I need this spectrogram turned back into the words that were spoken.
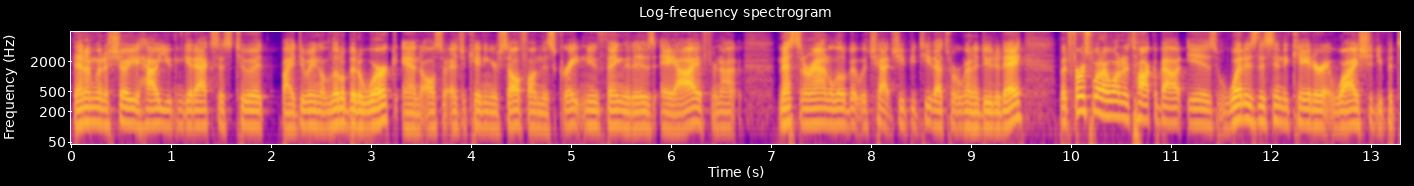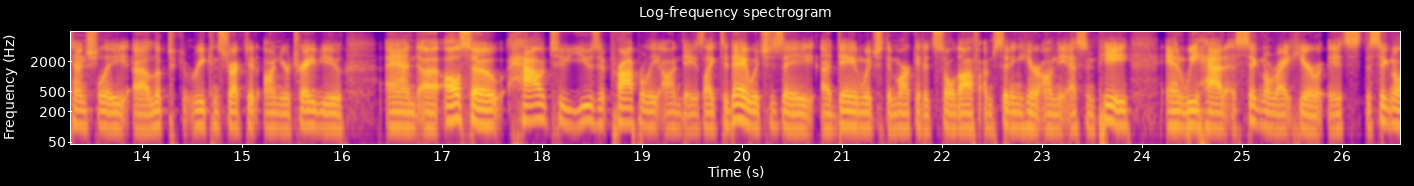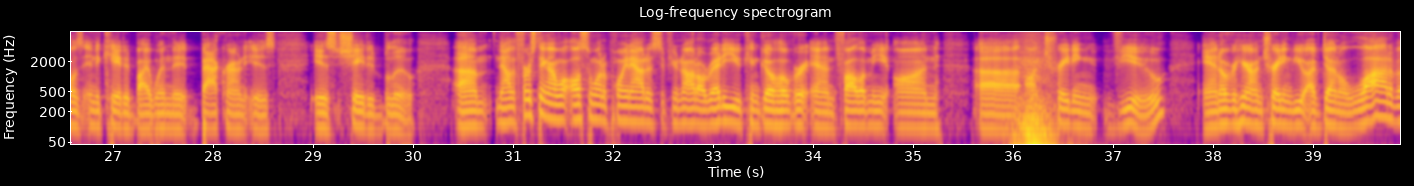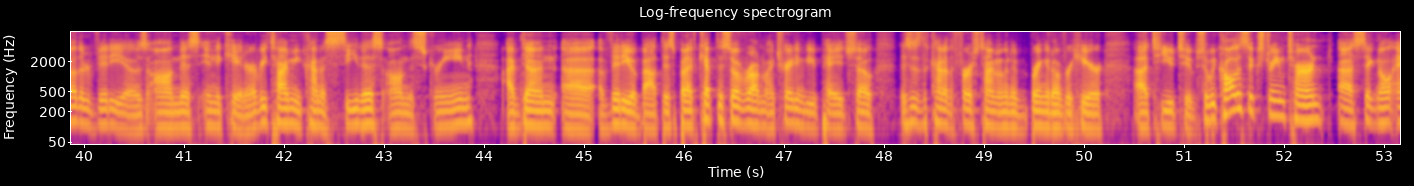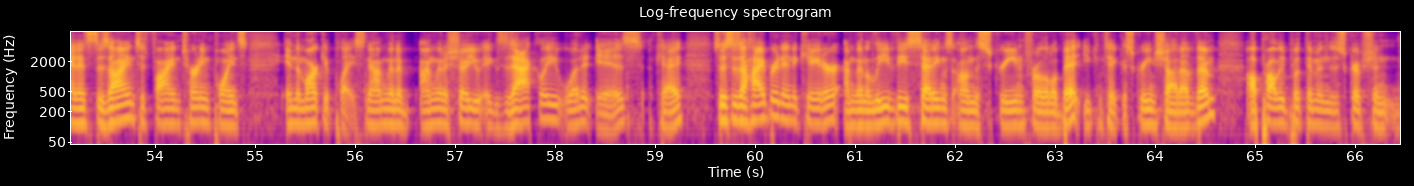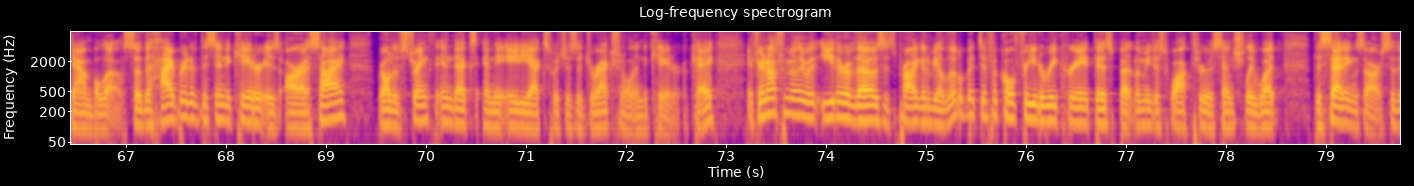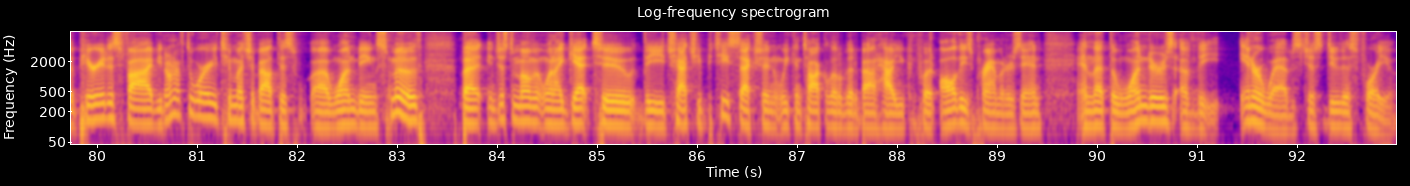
then I'm going to show you how you can get access to it by doing a little bit of work and also educating yourself on this great new thing that is AI. If you're not messing around a little bit with ChatGPT, that's what we're going to do today. But first, what I want to talk about is what is this indicator? And why should you potentially uh, look to reconstruct it on your TradingView? And uh, also how to use it properly on days like today, which is a, a, day in which the market had sold off. I'm sitting here on the S&P, and we had a signal right here. It's the signal is indicated by when the background is is shaded blue. Um, now, the first thing I also want to point out is if you're not already, you can go over and follow me on uh, on Trading View. And over here on TradingView, I've done a lot of other videos on this indicator. Every time you kind of see this on the screen, I've done uh, a video about this, but I've kept this over on my TradingView page. So this is the kind of the first time I'm going to bring it over here uh, to YouTube. So we call this extreme turn uh, signal, and it's designed to find turning points in the marketplace. Now I'm going to I'm going to show you exactly what it is. Okay, so this is a hybrid indicator. I'm going to leave these settings on the screen for a little bit. You can take a screenshot of them. I'll probably put them in the description down below. So the hybrid of this indicator is RSI, Relative Strength Index, and the ADX, which is a directional indicator. Okay, if you're not familiar with either of those, it's probably going to be a little bit difficult for you to recreate this, but let me just walk through essentially what the settings are. So the period is five. You don't have to worry too much about this uh, one being smooth, but in just a moment when I get to the ChatGPT section, we can talk a little bit about how you can put all these parameters in and let the wonders of the interwebs just do this for you.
